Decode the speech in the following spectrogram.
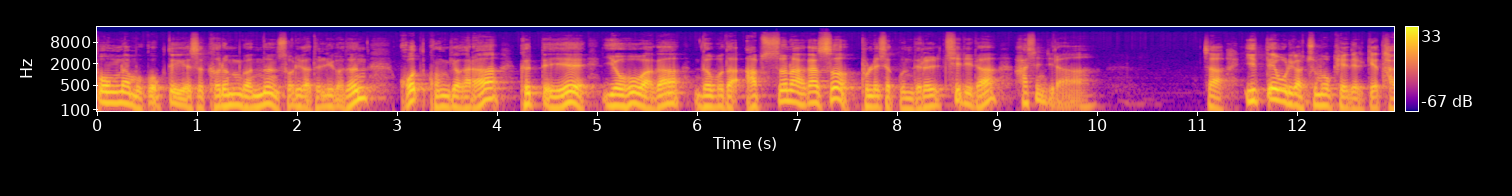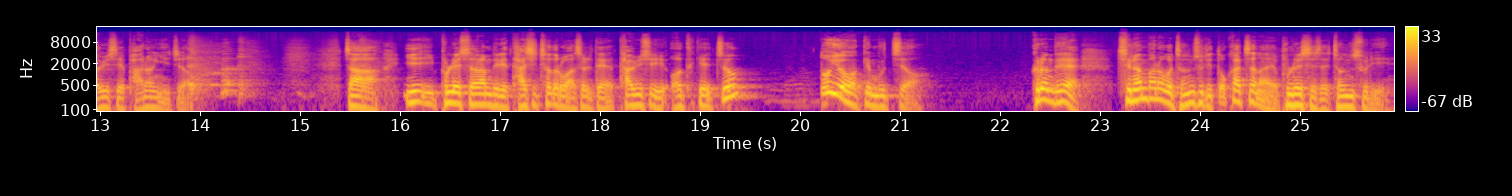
뽕나무 꼭대기에서 걸음 걷는 소리가 들리거든 곧 공격하라. 그때에 여호와가 너보다 앞서 나가서 블레셋 군대를 치리라 하신지라. 자 이때 우리가 주목해야 될 게 다윗의 반응이죠. 자이 블레셋 사람들이 다시 쳐들어왔을 때 다윗이 어떻게 했죠? 또 여호와께 묻죠. 그런데 지난번하고 전술이 똑같잖아요. 블레셋의 전술이.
